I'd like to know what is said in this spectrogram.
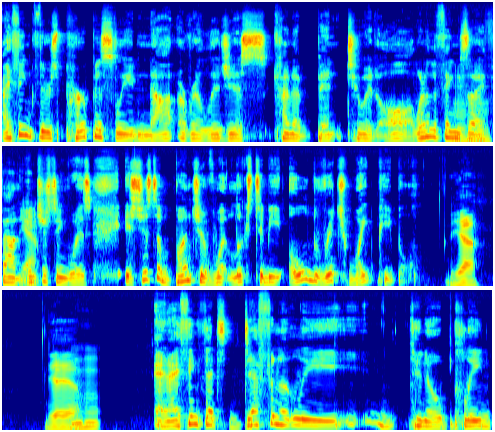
I think there's purposely not a religious kind of bent to it all. One of the things mm-hmm. that I mm-hmm. found yeah. interesting was it's just a bunch of what looks to be old rich white people. Yeah. Yeah, yeah. Mm-hmm. And I think that's definitely, you know, played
